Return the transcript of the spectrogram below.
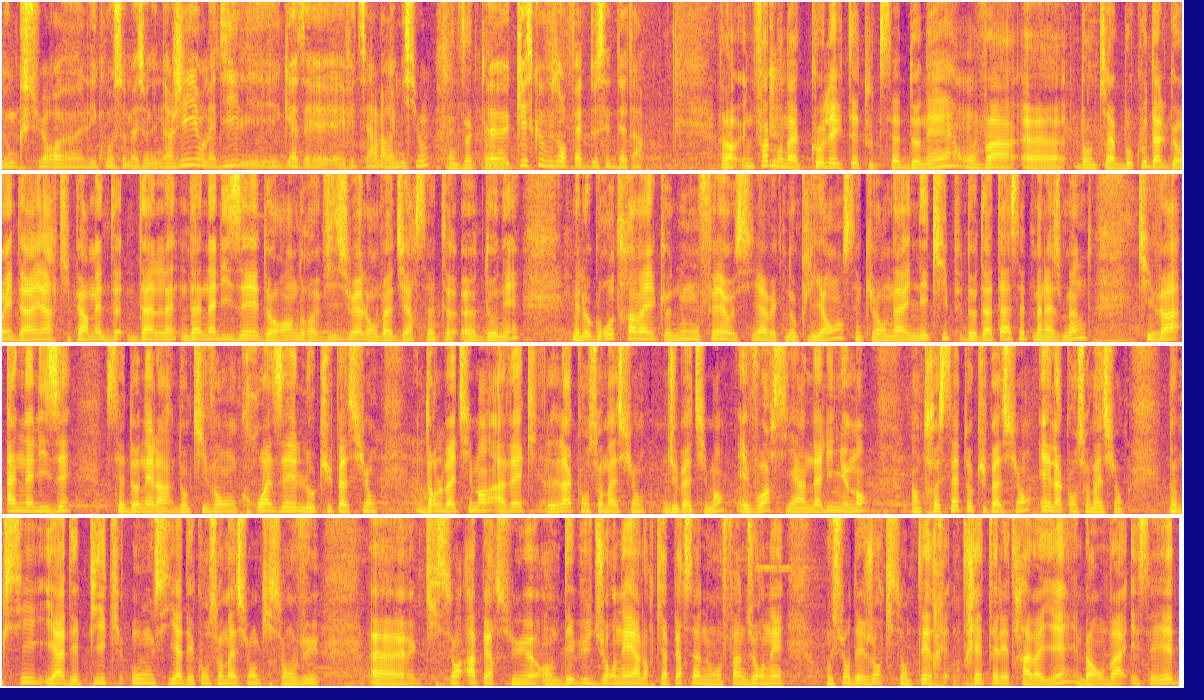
donc sur euh, les consommations d'énergie, on l'a dit, les gaz à effet de serre, leur émission, Exactement. Euh, qu'est-ce que vous en faites de cette data? Alors une fois qu'on a collecté toute cette donnée, on va euh, donc il y a beaucoup d'algorithmes derrière qui permettent d'analyser et de rendre visuel, on va dire, cette euh, donnée. Mais le gros travail que nous on fait aussi avec nos clients, c'est qu'on a une équipe de data asset management qui va analyser ces données-là. Donc ils vont croiser l'occupation dans le bâtiment avec la consommation du bâtiment et voir s'il y a un alignement entre cette occupation et la consommation. Donc s'il y a des pics ou s'il y a des consommations qui sont vues, euh, qui sont aperçues en début de journée alors qu'il n'y a personne ou en fin de journée ou sur des jours qui sont très télétravaillés, eh ben on va essayer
